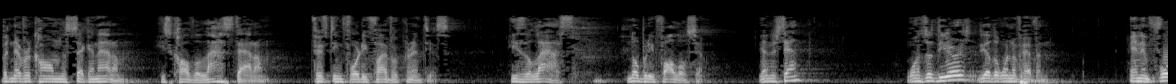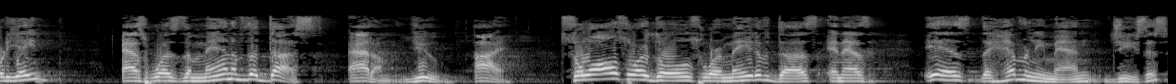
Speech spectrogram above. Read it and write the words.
but never call him the second Adam. He's called the last Adam. 1545 of Corinthians. He's the last. Nobody follows him. You understand? One's of the earth, the other one of heaven. And in 48, as was the man of the dust, Adam, you, I, so also are those who are made of dust, and as is the heavenly man, Jesus,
